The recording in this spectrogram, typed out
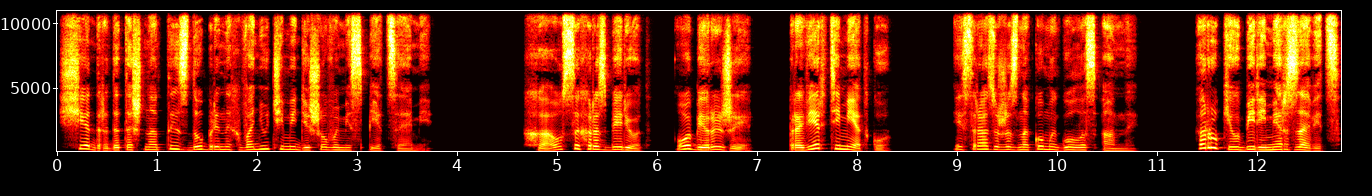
щедро до тошноты сдобренных вонючими дешевыми специями. Хаос их разберет. Обе рыжие. Проверьте метку. И сразу же знакомый голос Анны. «Руки убери, мерзавец!»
